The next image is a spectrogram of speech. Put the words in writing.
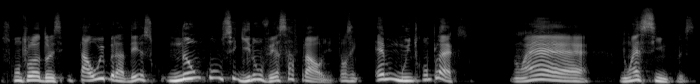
os controladores Itaú e Bradesco não conseguiram ver essa fraude. Então, assim, é muito complexo. Não é, não é simples.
